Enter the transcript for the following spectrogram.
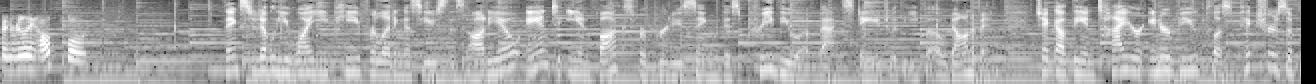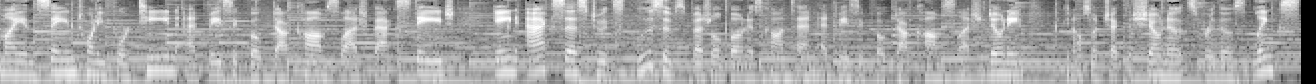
been really helpful. Thanks to WYEP for letting us use this audio and to Ian Fox for producing this preview of Backstage with Aoife O'Donovan. Check out the entire interview plus pictures of my insane 2014 at basicfolk.com slash backstage. Gain access to exclusive special bonus content at basicfolk.com slash donate. You can also check the show notes for those links.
